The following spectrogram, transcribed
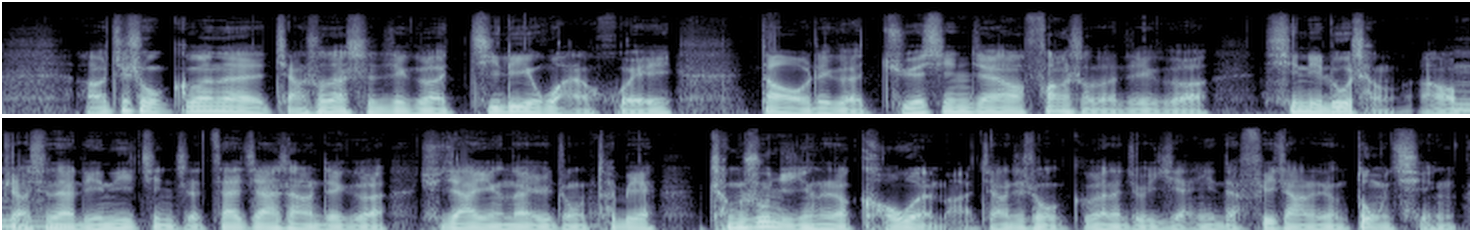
啊，这首歌呢讲述的是这个极力挽回到这个决心将要放手的这个心理路程，然后表现的淋漓尽致。再加上这个徐佳莹呢有一种特别成熟女性的口吻嘛，将这首歌呢就演绎的非常的这种动情。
